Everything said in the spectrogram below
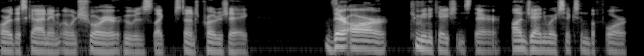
or this guy named Owen Schroyer, was like Stone's protege, there are communications there on January 6th and before.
